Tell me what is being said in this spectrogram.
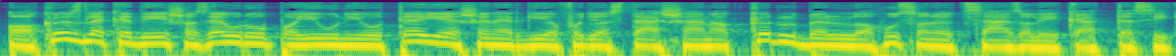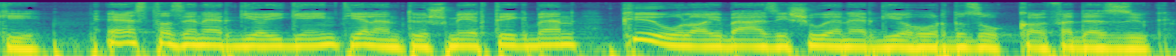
A közlekedés az Európai Unió teljes energiafogyasztásának körülbelül a 25%-át teszi ki. Ezt az energiaigényt jelentős mértékben kőolajbázisú energiahordozókkal fedezzük.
